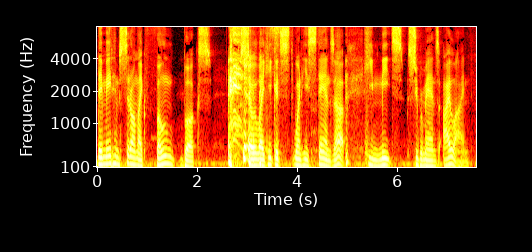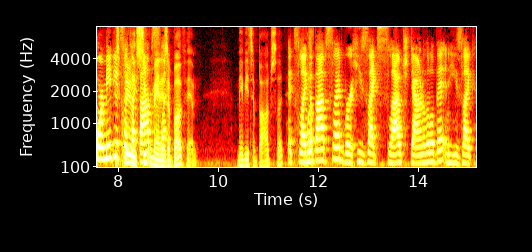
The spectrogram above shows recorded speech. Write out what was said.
they made him sit on like phone books so like he could st- when he stands up he meets superman's eye line Or maybe it's like a clearly superman bobsled. is above him maybe it's a bobsled It's like Well- a bobsled where he's like slouched down a little bit and he's like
